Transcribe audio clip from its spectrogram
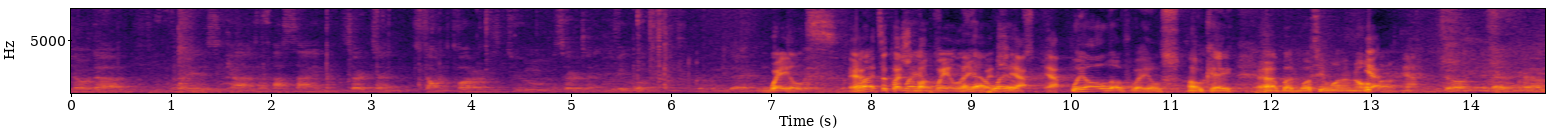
showed that whales can assign certain sound patterns to certain individuals Whales. Yeah, What? it's a question about whale language. Yeah, whales. Yeah, yeah. We all love whales. Okay, uh, but what's he want to know Yeah, about? yeah. So that um,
